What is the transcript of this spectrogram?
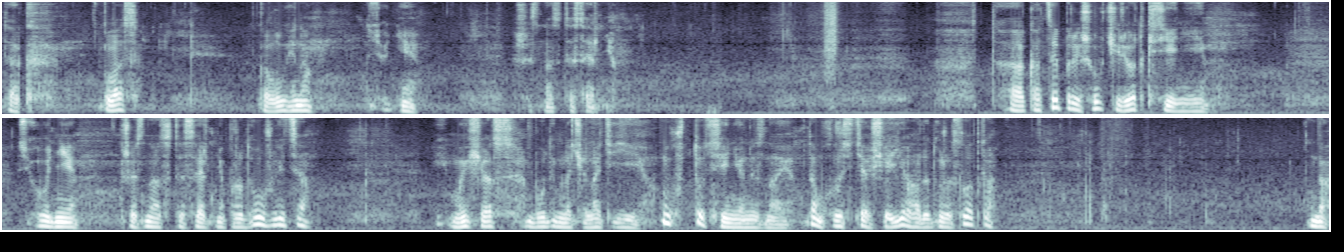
Так, клас Калугіна. Сьогодні 16 серпня. Так, а це прийшов черед Ксенії. Сьогодні 16 серпня продовжується. І ми зараз будемо починати її. Ну, хто Ксенію не знає. Там хрустяща ягода, дуже сладка. Да.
